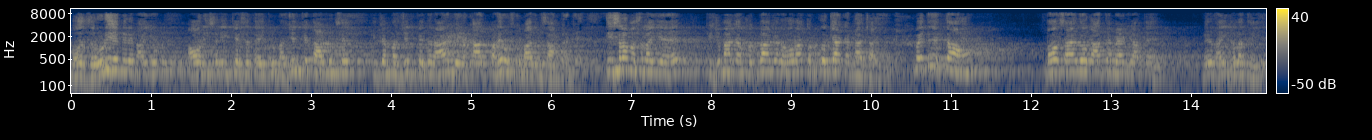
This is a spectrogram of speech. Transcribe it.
بہت ضروری ہے میرے بھائیوں۔ اور اس طریقے سے تحت المسجد کے تعلق سے کہ جب مسجد کے اندر آئے بے رکعت پڑھے، اس کے بعد انسان بیٹھے۔ تیسرا مسئلہ یہ ہے کہ جمعہ کا خطبہ اگر ہو رہا تو ہم کو کیا کرنا چاہیے؟ میں دیکھتا ہوں، بہت سارے لوگ آتے ہیں، بیٹھ جاتے ہیں۔ میرے بھائی غلط ہے یہ۔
